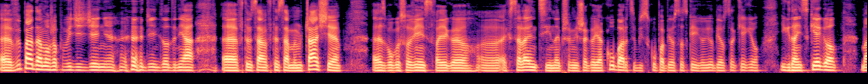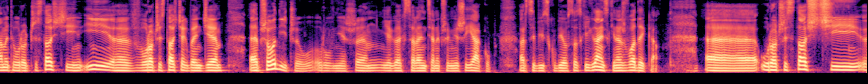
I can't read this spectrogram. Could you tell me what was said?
e, wypada, można powiedzieć, dzień, dzień do dnia e, w tym samym, w tym samym czasie e, z błogosławieństwa Jego e, Ekscelencji, najprzemiejszego Jakuba, arcybiskupa białostockiego, białostockiego i gdańskiego. Mamy te uroczystości i e, w uroczystościach będzie e, przewodniczył również e, Jego Ekscelencja, najprzemiejszy Jakub, arcybiskup białostocki gdański, nasz władyka. E, uroczystości e,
